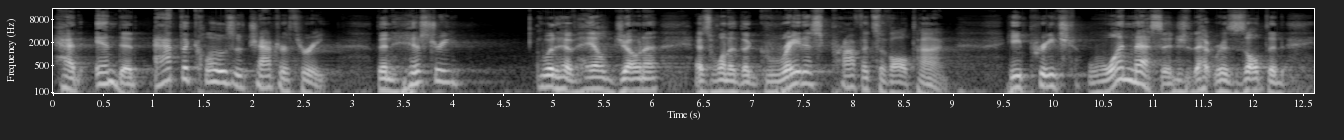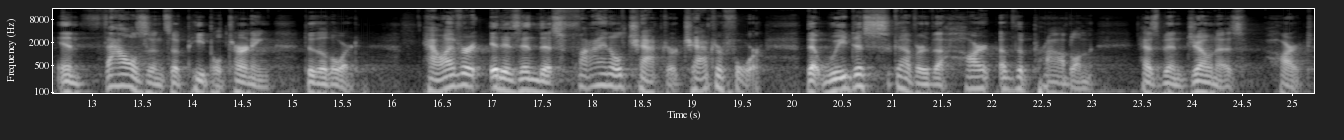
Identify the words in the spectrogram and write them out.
had ended at the close of chapter 3, then history would have hailed Jonah as one of the greatest prophets of all time. He preached one message that resulted in thousands of people turning to the Lord. However, it is in this final chapter, chapter 4, that we discover the heart of the problem has been Jonah's heart.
